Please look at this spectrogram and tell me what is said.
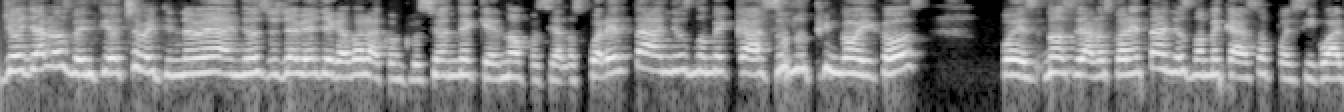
Yo ya a los 28, 29 años, yo ya había llegado a la conclusión de que no, pues si a los 40 años no me caso, no tengo hijos, pues no, si a los 40 años no me caso, pues igual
